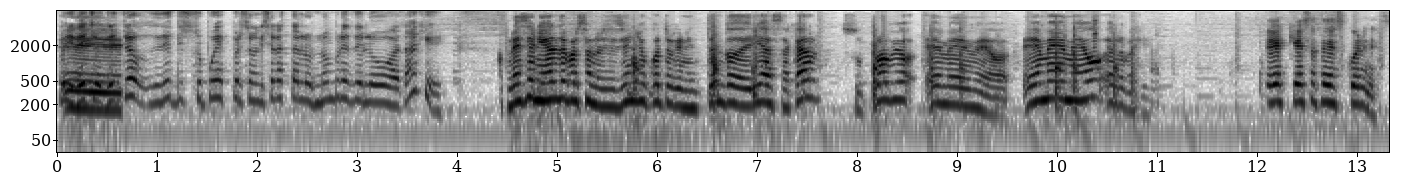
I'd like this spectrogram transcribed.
Oye, de hecho, Eh, de hecho, de- de hecho, puedes personalizar hasta los nombres de los ataques. Con ese nivel de personalización yo encuentro que Nintendo debería sacar su propio MMO, MMORPG. Es que ese es de Square Enix.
